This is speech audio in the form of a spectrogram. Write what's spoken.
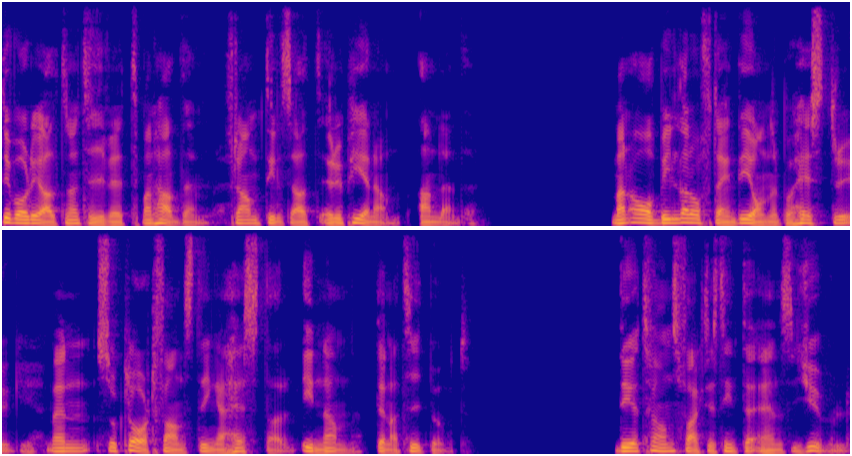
det var det alternativet man hade fram tills att européerna anlände. Man avbildar ofta indianer på hästrygg, men såklart fanns det inga hästar innan denna tidpunkt. Det fanns faktiskt inte ens hjul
